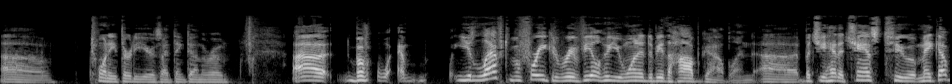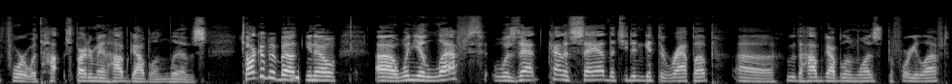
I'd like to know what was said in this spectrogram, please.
uh, 20, 30 years, I think, down the road. Uh, bef- you left before you could reveal who you wanted to be the Hobgoblin, uh, but you had a chance to make up for it with Ho- Spider-Man Hobgoblin Lives. Talk a bit about, you know, uh, when you left, was that kind of sad that you didn't get to wrap up uh, who the Hobgoblin was before you left?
